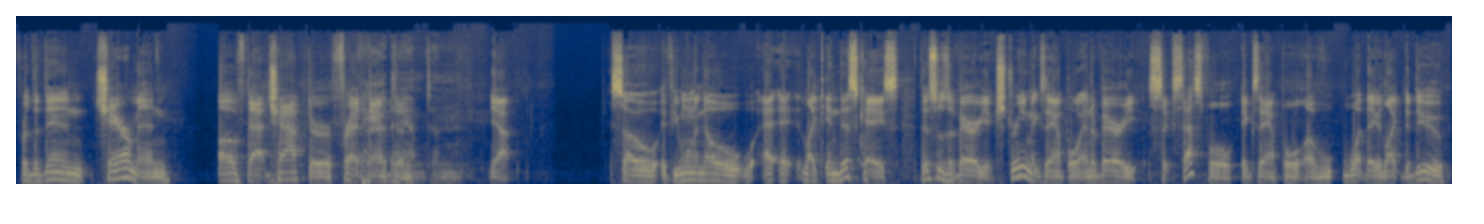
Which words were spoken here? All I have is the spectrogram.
for the then chairman of that chapter, Fred, Ed Hampton. Hampton. Yeah. So if you want to know, eh, eh, like in this case, this was a very extreme example and a very successful example of what they like to do.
